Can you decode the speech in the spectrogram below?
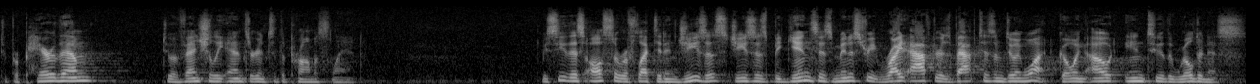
to prepare them to eventually enter into the promised land. We see this also reflected in Jesus. Jesus begins his ministry right after his baptism, doing what? Going out into the wilderness,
